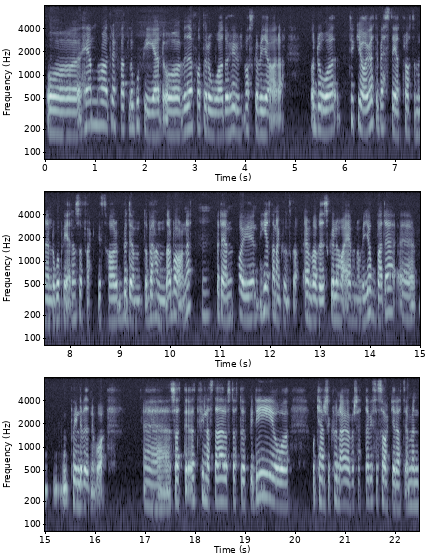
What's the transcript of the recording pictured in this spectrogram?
och hen har träffat logoped och vi har fått råd och hur, vad ska vi göra? Och då tycker jag ju att det bästa är att prata med den logopeden som faktiskt har bedömt och behandlar barnet. Mm. För den har ju en helt annan kunskap än vad vi skulle ha även om vi jobbade eh, på individnivå. Eh, så att, att finnas där och stötta upp i det och, och kanske kunna översätta vissa saker. Att ja, men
